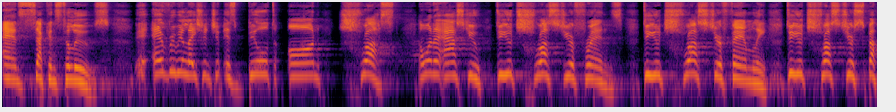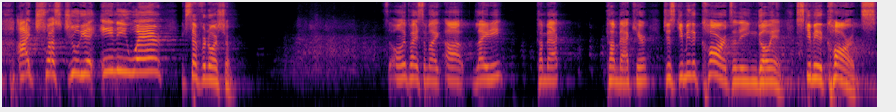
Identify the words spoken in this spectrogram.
and seconds to lose. Every relationship is built on trust. I want to ask you, do you trust your friends? Do you trust your family? Do you trust your spouse? I trust Julia anywhere except for Nordstrom. It's the only place I'm like, uh, lady, come back, come back here. Just give me the cards and then you can go in. Just give me the cards.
